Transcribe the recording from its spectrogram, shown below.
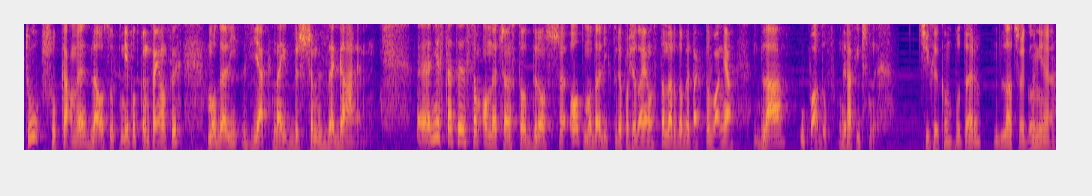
Tu szukamy dla osób niepodkręcających modeli z jak najwyższym zegarem. E, Niestety są one często droższe od modeli, które posiadają standardowe taktowania dla układów graficznych. Cichy komputer? Dlaczego nie?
